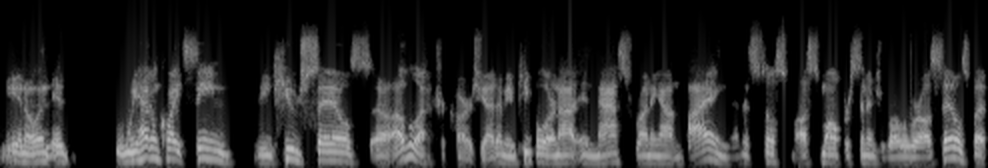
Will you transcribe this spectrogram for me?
You know, and it, we haven't quite seen the huge sales uh, of electric cars yet. I mean, people are not in mass running out and buying them. It's still a small percentage of overall sales, but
